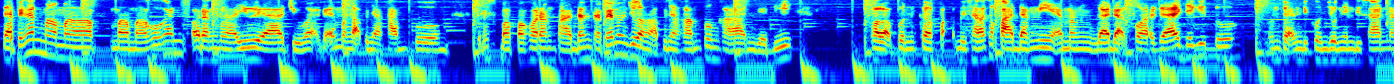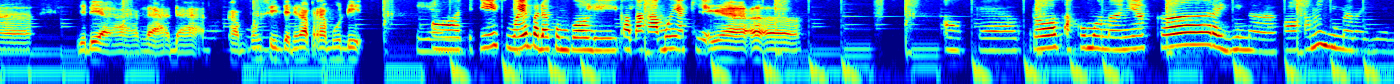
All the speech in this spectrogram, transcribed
tapi kan mama mama aku kan orang Melayu ya, cuma kayak emang nggak punya kampung. Terus papa orang Padang, tapi emang juga nggak punya kampung kan. Jadi, kalaupun ke misalnya ke Padang nih, emang nggak ada keluarga aja gitu untuk yang dikunjungin di sana. Jadi ya nggak ada kampung sih, jadi nggak pernah mudik. Iya. Oh, jadi semuanya pada kumpul di kota kamu ya, Ki? Iya, eh, eh. Oke, terus aku mau nanya ke Regina. Kalau kamu gimana, Gin?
